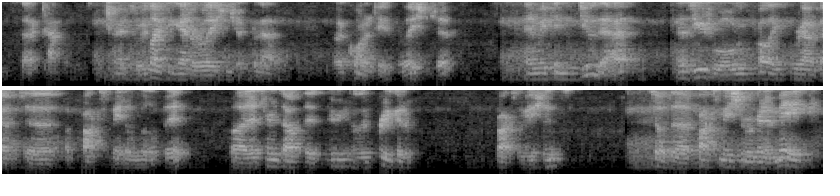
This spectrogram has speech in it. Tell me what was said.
it's that capital. Alright, so we'd like to get a relationship for that, a quantitative relationship. And we can do that, as usual, we probably round up to approximate a little bit, but it turns out that you know, they're pretty good approximations. So the approximation we're going to make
